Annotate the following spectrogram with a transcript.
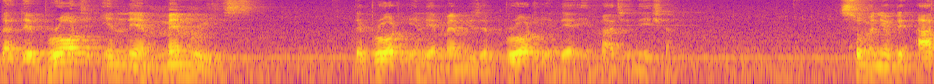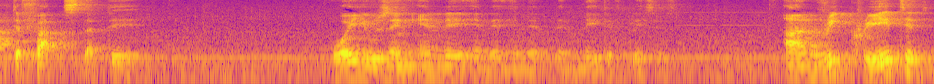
that they brought in their memories. They brought in their memories, they brought in their imagination. So many of the artifacts that they were using in the, in the, in the, the native places and recreated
